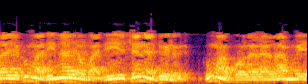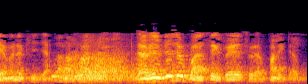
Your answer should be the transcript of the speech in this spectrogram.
လားယခုမှဒီနားရောက်ပါဒီအချင်းနဲ့တွေ့လို့ ခုမှပေါ်လာတာလားမေးရမနဲ့ဖြစ်ကြဒါဖြင့်ပြစ္ဆုတ်ပန်စိတ်ပဲဆိုတာမှတ်လိုက်တာပေါ့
